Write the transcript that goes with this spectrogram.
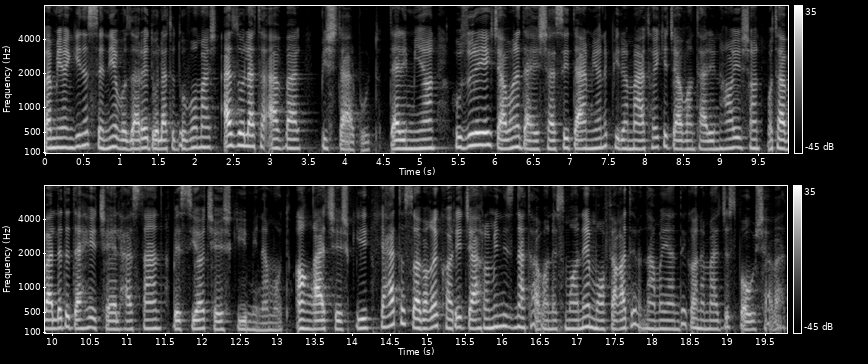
و میانگین سنی وزرای دولت دومش از دولت اول بیشتر بود. در این میان حضور یک جوان دهه شصی در میان پیرمردهایی که جوانترین هایشان متولد دهه چهل هستند بسیار چشمگیر مینمود آنقدر چشمگیر که حتی سابقه کاری جهرامی نیز نتوانست مانع موافقت نمایندگان مجلس با او شود.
